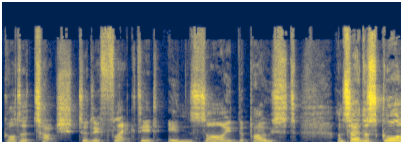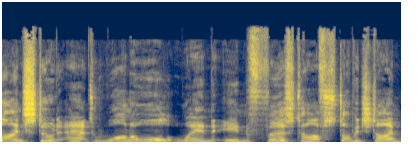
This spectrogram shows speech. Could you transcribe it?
got a touch to deflect it inside the post. And so the scoreline stood at 1 all when, in first half stoppage time,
